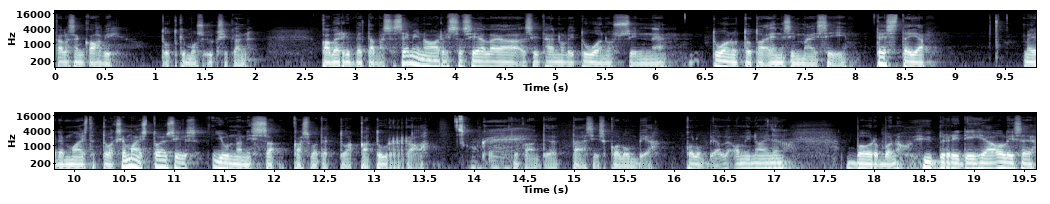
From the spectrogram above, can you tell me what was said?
tällaisen kahvitutkimusyksikön kaverin vetämässä seminaarissa siellä ja sitten hän oli tuonut sinne tuonut tota ensimmäisiä testejä meidän maistettavaksi. Ja maistoin siis Junnanissa kasvatettua katurraa, okay. joka on tämä siis Kolumbia, Kolumbialle ominainen no. Bourbon hybridi, ja oli se...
